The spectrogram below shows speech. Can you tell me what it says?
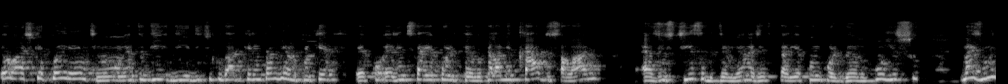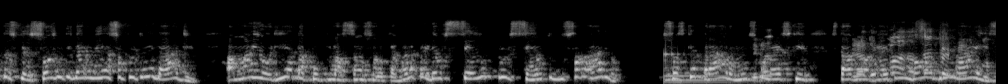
eu acho que é coerente no momento de, de dificuldade que a gente está vendo, porque é, a gente estaria cortando pela metade do salário, a justiça determinando, a gente estaria concordando com isso, mas muitas pessoas não tiveram nem essa oportunidade. A maioria da população sorocabana perdeu 100% do salário. As pessoas quebraram, muitos comércios que estavam abertos não mais.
